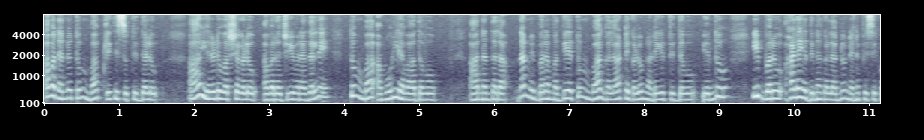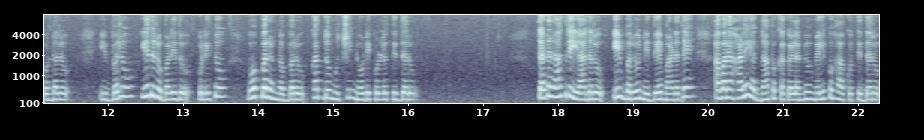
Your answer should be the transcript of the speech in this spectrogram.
ಅವನನ್ನು ತುಂಬ ಪ್ರೀತಿಸುತ್ತಿದ್ದಳು. ಆ ಎರಡು ವರ್ಷಗಳು ಅವರ ಜೀವನದಲ್ಲಿ ತುಂಬ ಅಮೂಲ್ಯವಾದವು. ಆನಂತರ ನಮ್ಮಿಬ್ಬರ ಮಧ್ಯೆ ತುಂಬ ಗಲಾಟೆಗಳು ನಡೆಯುತ್ತಿದ್ದವು ಎಂದು ಇಬ್ಬರು ಹಳೆಯ ದಿನಗಳನ್ನು ನೆನಪಿಸಿಕೊಂಡರು. ಇಬ್ಬರು ಎದುರು ಬಳಿದು ಕುಳಿತು ಒಬ್ಬರನ್ನೊಬ್ಬರು ಕದ್ದು ಮುಚ್ಚಿ ನೋಡಿಕೊಳ್ಳುತ್ತಿದ್ದರು. ತಡರಾತ್ರಿಯಾದರೂ ಇಬ್ಬರು ನಿದ್ದೆ ಮಾಡದೆ ಅವರ ಹಳೆಯ ಜ್ಞಾಪಕಗಳನ್ನು ಮೆಲುಕು ಹಾಕುತ್ತಿದ್ದರು.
